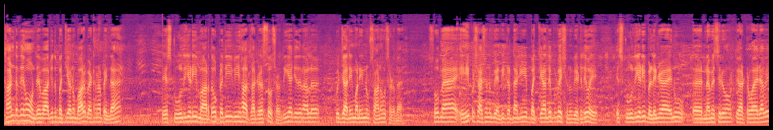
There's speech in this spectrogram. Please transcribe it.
ਠੰਡ ਦੇ ਹੋਣ ਦੇ ਬਾਵਜੂਦ ਬੱਚਿਆਂ ਨੂੰ ਬਾਹਰ ਬੈਠਣਾ ਪੈਂਦਾ ਹੈ। ਤੇ ਸਕੂਲ ਦੀ ਜਿਹੜੀ ਇਮਾਰਤ ਹੈ, ਉਹ ਕਦੀ ਵੀ ਹਾਦਸਾਗ੍ਰਸਤ ਹੋ ਸਕਦੀ ਹੈ, ਜਿਹਦੇ ਨਾਲ ਕੋਈ ਜਾਨੀ ਮਾਨੀ ਨੁਕਸਾਨ ਹੋ ਸਕਦਾ ਹੈ। ਸੋ ਮੈਂ ਇਹੀ ਪ੍ਰਸ਼ਾਸਨ ਨੂੰ ਬੇਨਤੀ ਕਰਦਾ ਕਿ ਬੱਚਿਆਂ ਦੇ ਭਵਿੱਖ ਨੂੰ ਵੇਖਦੇ ਹੋਏ ਇਹ ਸਕੂਲ ਦੀ ਜਿਹੜੀ ਬਿਲਡਿੰਗ ਹੈ ਇਹਨੂੰ ਨਵੇਂ ਸਿਰੋਂ ਤਿਆਰ ਕਰਵਾਇਆ ਜਾਵੇ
